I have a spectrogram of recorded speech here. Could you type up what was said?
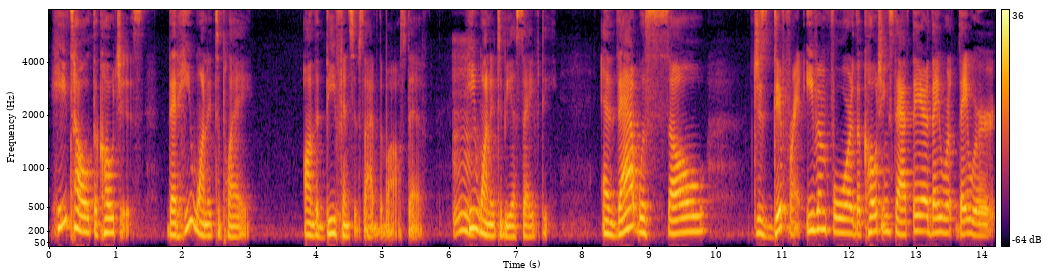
he told the coaches that he wanted to play on the defensive side of the ball, Steph. Mm. He wanted to be a safety. And that was so just different. Even for the coaching staff there, they were they were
